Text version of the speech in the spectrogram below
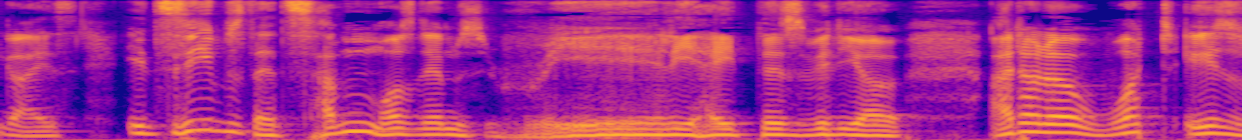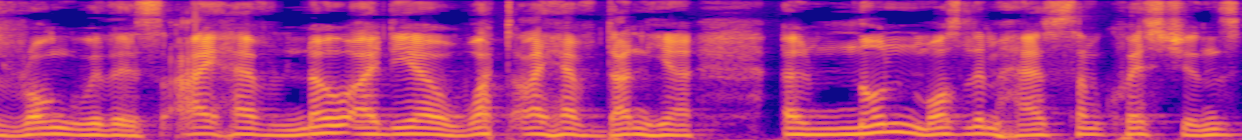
guys, it seems that some Muslims really hate this video. I don't know what is wrong with this. I have no idea what I have done here. A non-Muslim has some questions.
